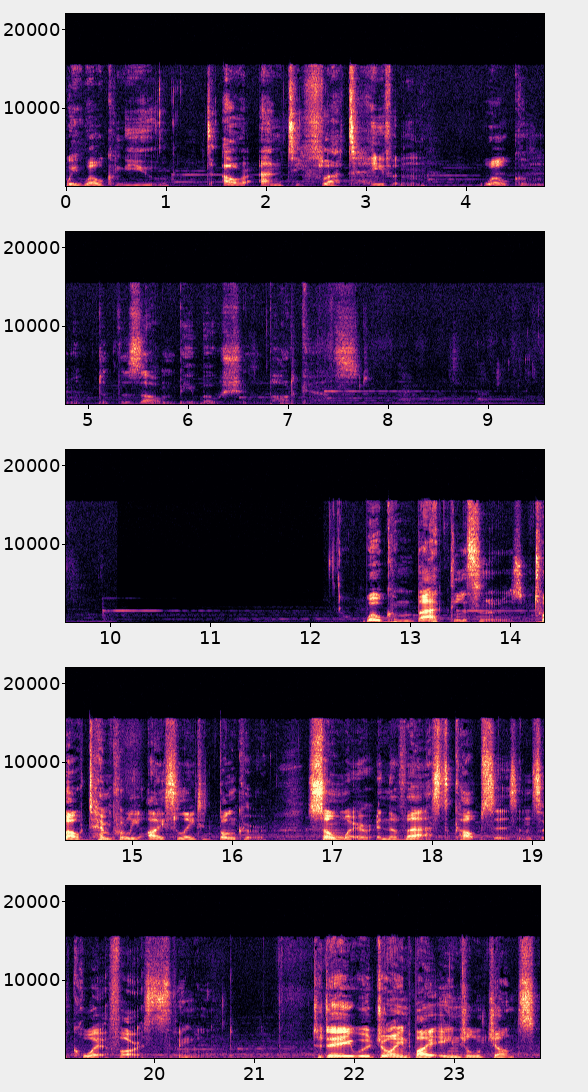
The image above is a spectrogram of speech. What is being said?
we welcome you to our anti flat haven. Welcome to the Zombie Motion Podcast. Welcome back, listeners, to our temporarily isolated bunker somewhere in the vast copses and sequoia forests of England. Today we're joined by Angel Johnson,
